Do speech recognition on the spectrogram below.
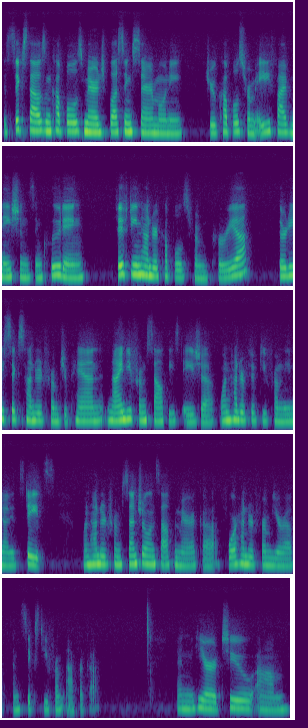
The 6,000 couples marriage blessing ceremony drew couples from 85 nations, including 1,500 couples from Korea, 3,600 from Japan, 90 from Southeast Asia, 150 from the United States, 100 from Central and South America, 400 from Europe, and 60 from Africa. And here are two, um,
